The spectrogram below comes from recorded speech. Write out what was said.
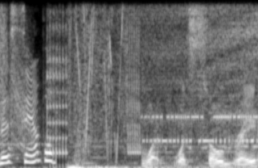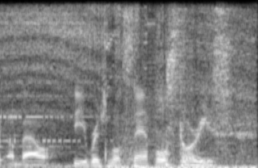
The sample. What What's so great about the original sample stories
